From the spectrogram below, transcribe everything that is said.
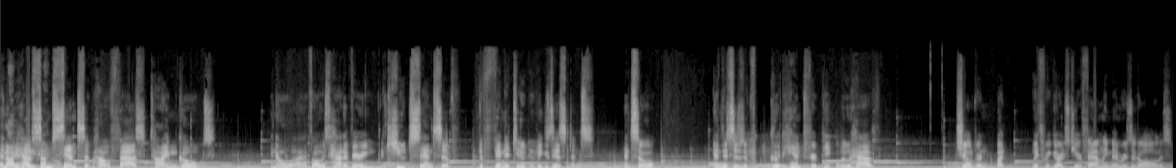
And I have some sense of how fast time goes. You know, I've always had a very acute sense of the finitude of existence. And so and this is a good hint for people who have children, but with regards to your family members at all is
